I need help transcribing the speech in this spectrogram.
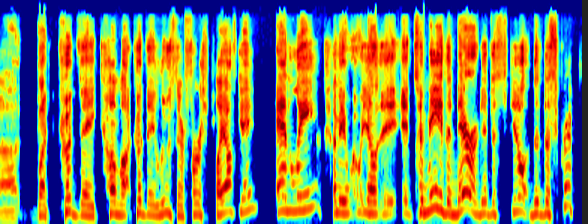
uh, but could they come up? Could they lose their first playoff game and leave? I mean, you know, it, to me, the narrative is still the, the script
